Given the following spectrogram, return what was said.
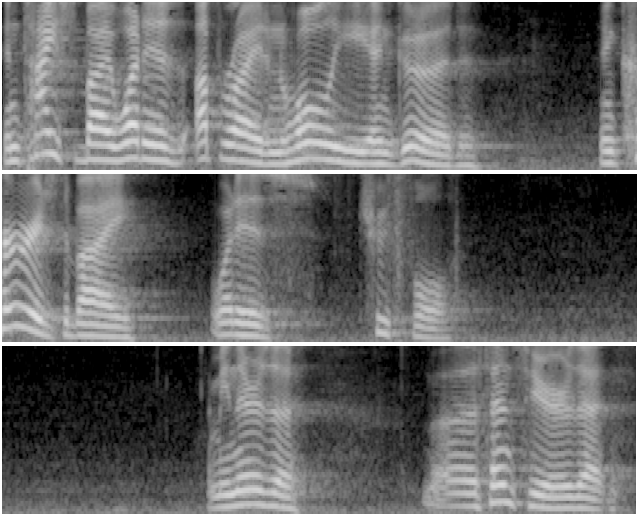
enticed by what is upright and holy and good, encouraged by what is truthful I mean, there's a, a sense here that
